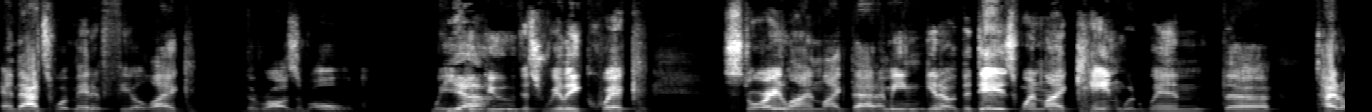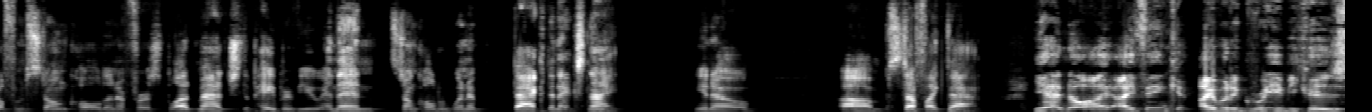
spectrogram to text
And that's what made it feel like the Raws of old. When you Yeah. do this really quick storyline like that. I mean, you know, the days when like Kane would win the title from Stone Cold in a first blood match, the pay per view, and then Stone Cold would win it back the next night. You know, um, stuff like that. Yeah, no, I, I think I would agree because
